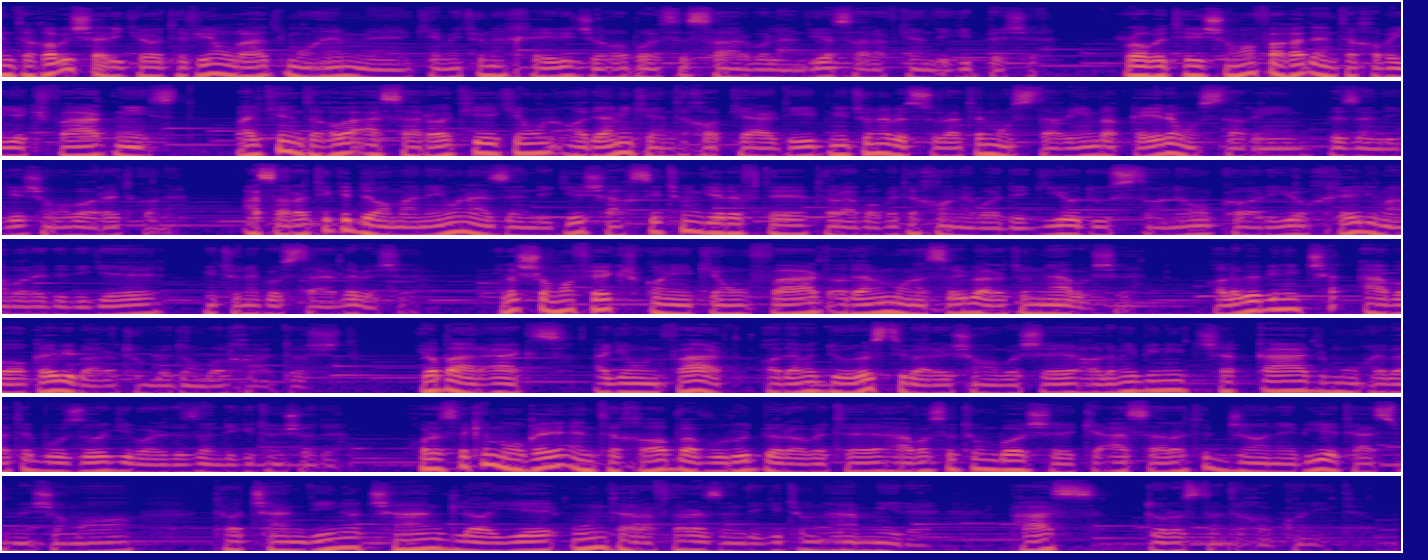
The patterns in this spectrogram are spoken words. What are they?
انتخاب شریک عاطفی اونقدر مهمه که می‌تونه خیلی جاها باعث سربلندی یا سرفکندگیت بشه. رابطه شما فقط انتخاب یک فرد نیست بلکه انتخاب اثراتیه که اون آدمی که انتخاب کردید می‌تونه به صورت مستقیم و غیر مستقیم به زندگی شما وارد کنه. اثراتی که دامنه اون از زندگی شخصیتون گرفته تا روابط خانوادگی و دوستانه و کاری و خیلی موارد دیگه می‌تونه گسترده بشه. حالا شما فکر کنید که اون فرد آدم مناسبی براتون نباشه. حالا ببینید چه عواقبی براتون به دنبال خواهد داشت. یا برعکس اگه اون فرد آدم درستی برای شما باشه حالا می‌بینید چقدر موهبت بزرگی وارد زندگیتون شده. خلاصه که موقع انتخاب و ورود به رابطه حواستون باشه که اثرات جانبی تصمیم شما تا چندین و چند لایه اون طرفتر از زندگیتون هم میره. پس درست انتخاب کنید.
